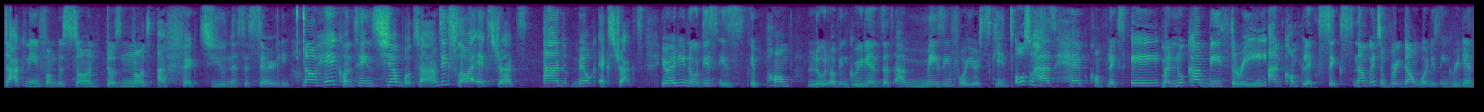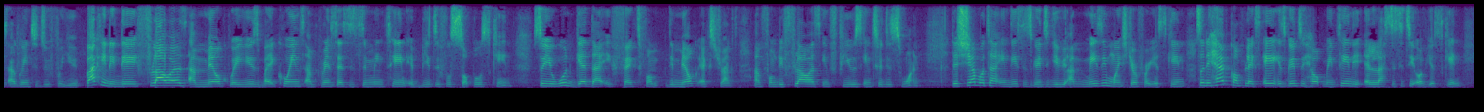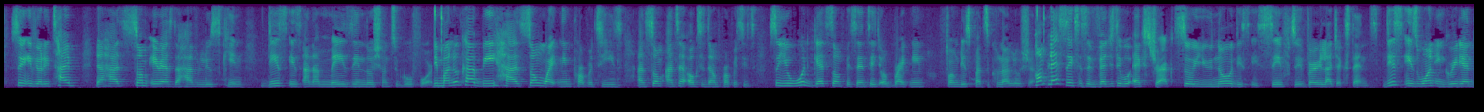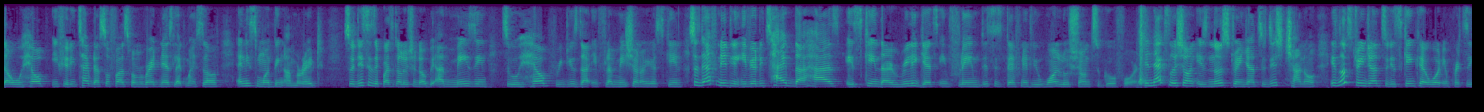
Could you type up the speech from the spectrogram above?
darkening from the sun does not affect you necessarily. Now, Hey contains shea butter, six flower extracts, and milk extracts. You already know this is a pump load of ingredients that are amazing for your skin. It also has herb complex A, manuka B3, and complex 6. Now I'm going to break down what these ingredients are going to do for you. Back in the day, flowers and milk were used by queens and princesses to maintain a beautiful supple skin. So you would get that effect from the milk extract and from the flowers infused into this one. The shea butter in this is going to give you amazing moisture for your skin. So the herb complex A is going to help maintain the elasticity of your skin. So if you're the type that has some areas that have loose skin, this is an amazing lotion to go for. The Manuka B has some whitening properties and some antioxidant properties. So you would get some percentage of brightening from this particular lotion. Complex 6 is a vegetable extract, so you know this is safe to a very large extent. This is one ingredient that will help if you're the type that suffers from redness like myself, any small thing I'm red. So this is a particular lotion that will be amazing to help reduce that inflammation on your skin. So definitely, if you're the type that has a skin that really gets inflamed, this is definitely one lotion to go for. The next lotion is no stranger to this channel. It's no stranger to the skincare world in particular.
